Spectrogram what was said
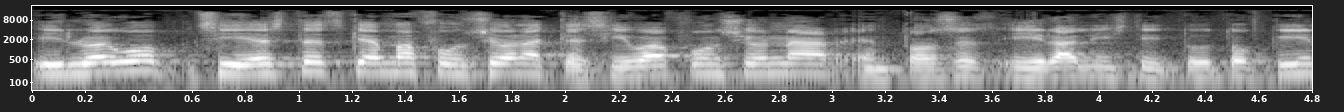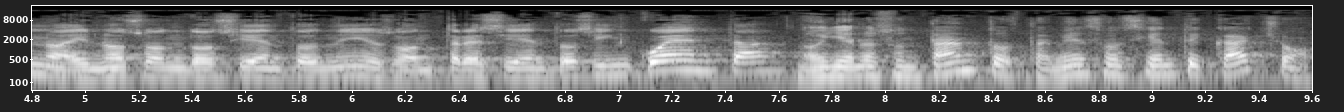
Y luego, si este esquema funciona, que sí va a funcionar, entonces ir al Instituto Quino, ahí no son 200 niños, son 350, No, ya no son tantos, también son ciento y cacho.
